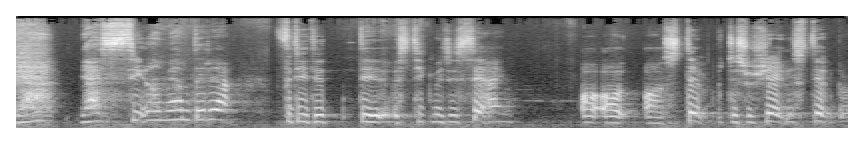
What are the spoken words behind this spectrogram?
Ja, ja, sig noget mere om det der. Fordi det, det er stigmatisering og, og, og stempel, det sociale stempel.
